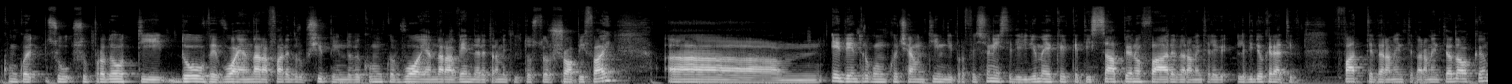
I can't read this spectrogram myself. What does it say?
comunque su, su prodotti dove vuoi andare a fare dropshipping, dove comunque vuoi andare a vendere tramite il tuo store Shopify. Uh, e dentro comunque c'è un team di professionisti, di videomaker che ti sappiano fare veramente le, le video creative fatte veramente veramente ad hoc.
